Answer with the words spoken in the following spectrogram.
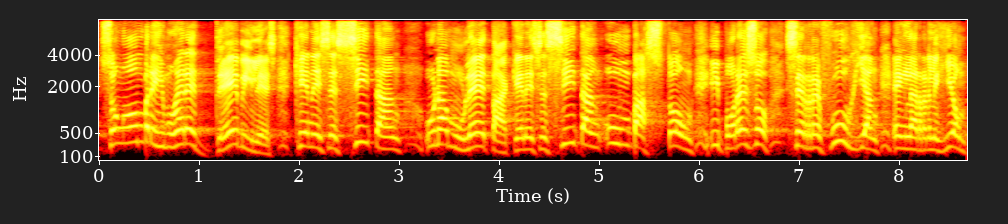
son hombres y mujeres débiles que necesitan una muleta, que necesitan un bastón y por eso se refugian en la religión,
